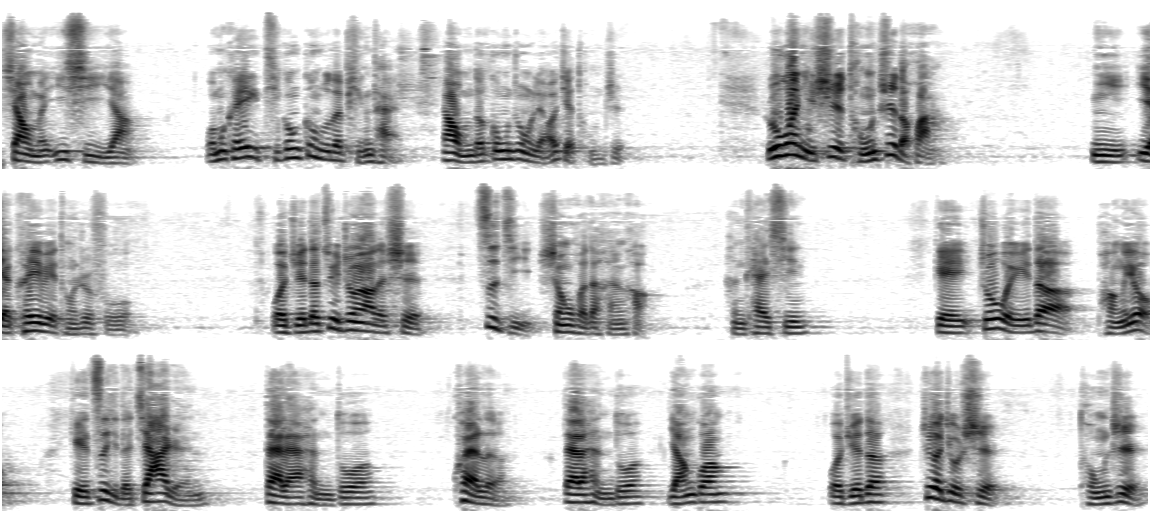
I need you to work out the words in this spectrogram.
像我们一席一样，我们可以提供更多的平台，让我们的公众了解同志。如果你是同志的话，你也可以为同志服务。我觉得最重要的是自己生活的很好，很开心，给周围的朋友、给自己的家人带来很多快乐，带来很多阳光。我觉得这就是同志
